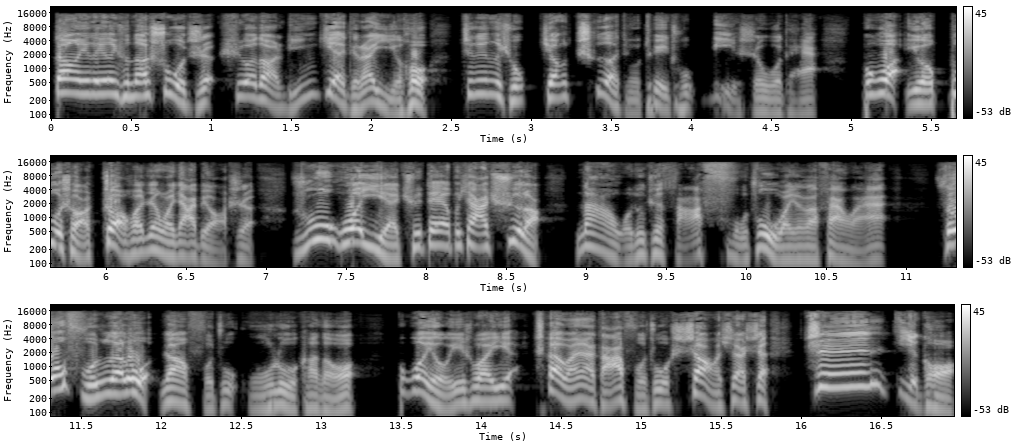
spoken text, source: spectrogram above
当一个英雄的数值需要到临界点了以后，这个英雄将彻底退出历史舞台。”不过，有不少召唤阵玩家表示，如果野区待不下去了，那我就去砸辅助玩家的饭碗，走辅助的路，让辅助无路可走。不过有一说一，这玩意打辅助上限是真的高。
